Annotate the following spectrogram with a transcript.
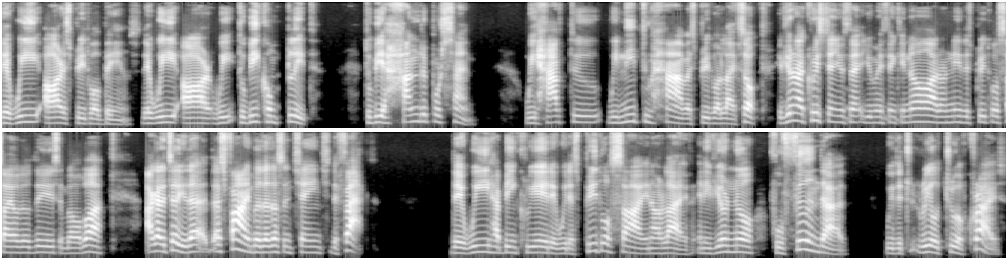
that we are spiritual beings, that we are we to be complete, to be a hundred percent, we have to, we need to have a spiritual life. So if you're not a Christian, you think you may thinking, no, I don't need the spiritual side of this and blah blah blah. I got to tell you that that's fine, but that doesn't change the fact that we have been created with a spiritual side in our life. And if you're not fulfilling that with the t- real truth of Christ,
